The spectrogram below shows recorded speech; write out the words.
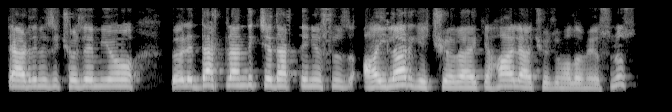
derdinizi çözemiyor. Böyle dertlendikçe dertleniyorsunuz. Aylar geçiyor belki hala çözüm alamıyorsunuz.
